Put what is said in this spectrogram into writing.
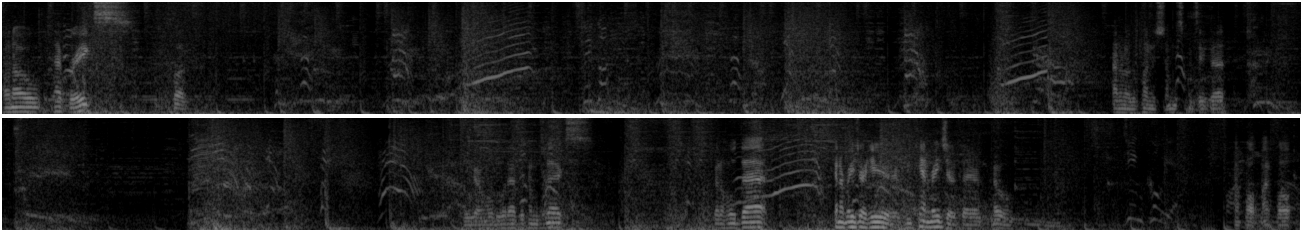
Oh no, that breaks. Fuck. I don't know the punish. I'm just gonna take that. We gotta hold whatever comes next. Gotta hold that. Can I rage right here? We can't rage right there. No. Dziękuję. My fault, my fault.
